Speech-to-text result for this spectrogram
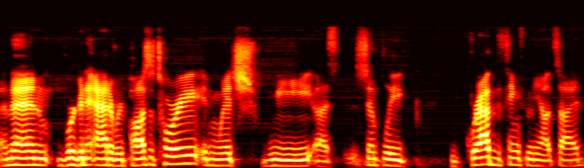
And then we're going to add a repository in which we uh, simply grab the thing from the outside,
